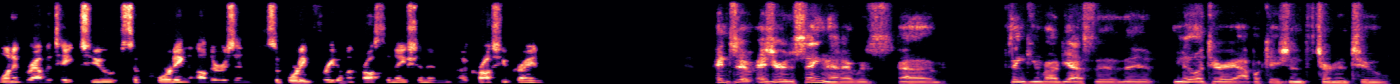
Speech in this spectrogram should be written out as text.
want to gravitate to supporting others and supporting freedom across the nation and across Ukraine. And so, as you're saying that, I was uh, thinking about yes, the the military applications turn into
